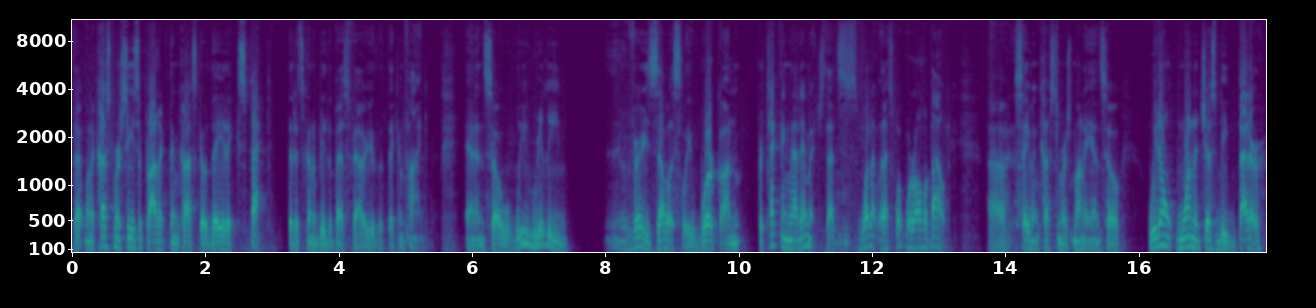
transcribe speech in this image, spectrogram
that when a customer sees a product in Costco, they'd expect that it's going to be the best value that they can find. And so we really very zealously work on protecting that image. That's what that's what we're all about, uh, saving customers money. And so we don't want to just be better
